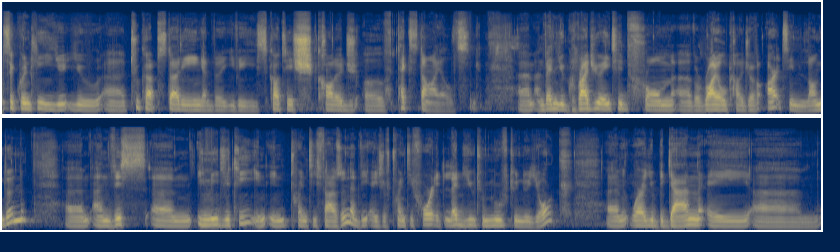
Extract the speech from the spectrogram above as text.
consequently, you, you uh, took up studying at the, the Scottish College of Textiles. Um, and then you graduated from uh, the Royal College of Arts in London. Um, and this um, immediately in, in 2000, at the age of 24, it led you to move to New York, um, where you began a um,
